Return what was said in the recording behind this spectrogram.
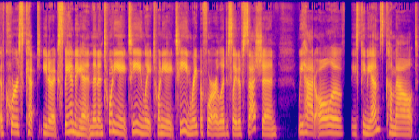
of course, kept you know expanding it. And then in 2018, late 2018, right before our legislative session, we had all of these PBMs come out,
